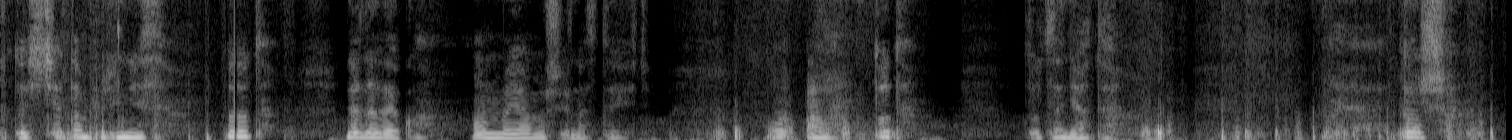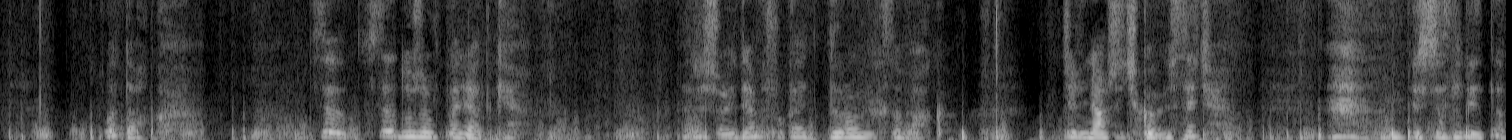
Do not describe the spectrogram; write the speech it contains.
Хтось ще там приніс. Тут недалеко. Вон моя машина стоїть. О, а тут цуценята. Тож, отак. Все, все дуже в порядку. Хорошо, йдемо шукати здорових собак. Тільняшечка висить. Ще з літа.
